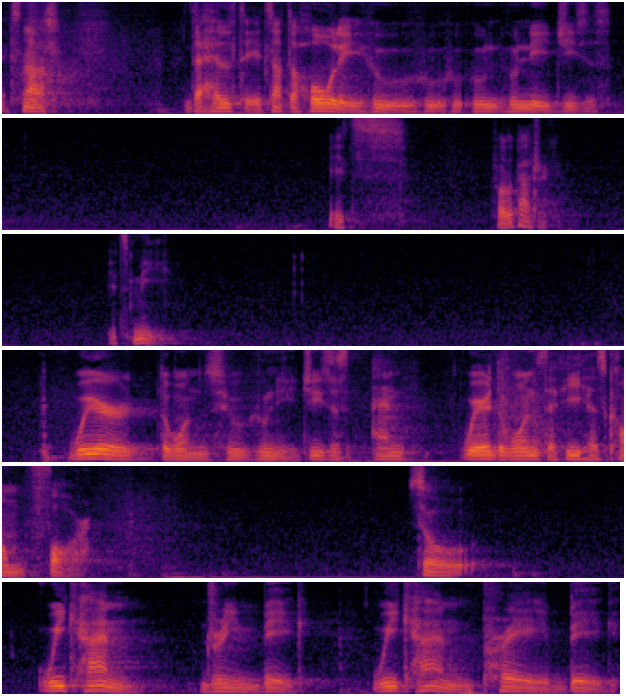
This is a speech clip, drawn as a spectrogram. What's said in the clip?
It's not the healthy, it's not the holy who, who, who, who need Jesus. It's Father Patrick. It's me. We're the ones who, who need Jesus, and we're the ones that He has come for. So we can dream big. We can pray big.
